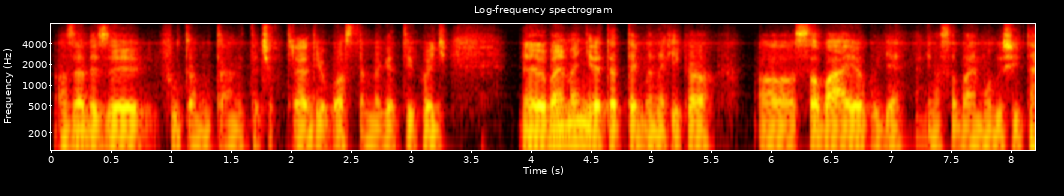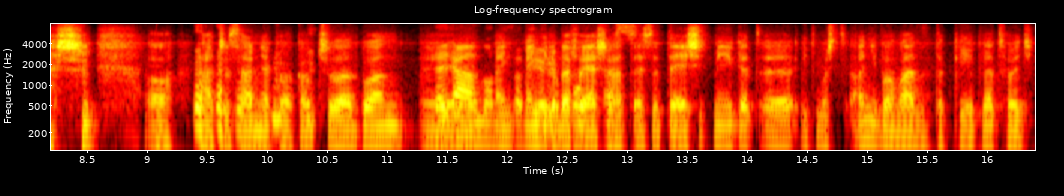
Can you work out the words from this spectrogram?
az előző futam után itt csak rádióban azt emlegettük, hogy vagy mennyire tettek be nekik a, a szabályok, ugye megint a szabálymódosítás a hátsó szárnyakkal kapcsolatban, mennyire befolyásolhatta ezt a teljesítményüket. Itt most annyiban változott a képlet, hogy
